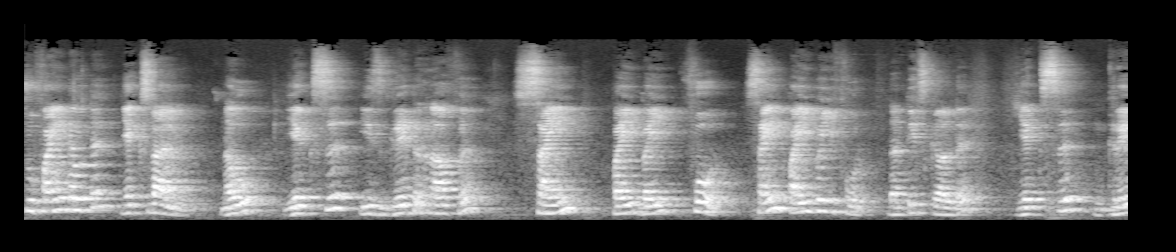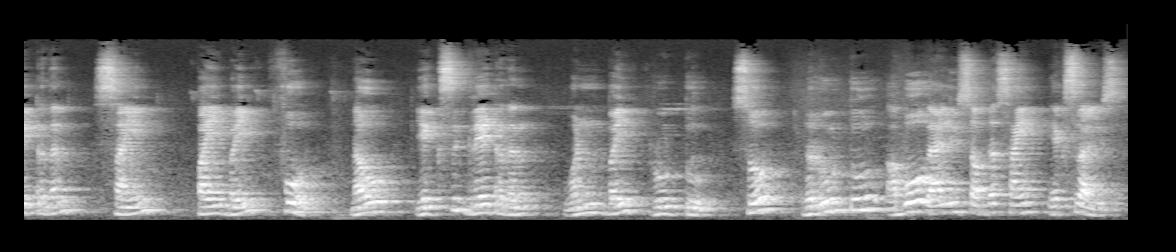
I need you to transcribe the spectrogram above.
To find out the x value. Now x is greater than of sine pi by 4 sine pi by 4 that is called the x greater than sine pi by 4 now x greater than 1 by root 2 so the root 2 above values of the sine x values.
